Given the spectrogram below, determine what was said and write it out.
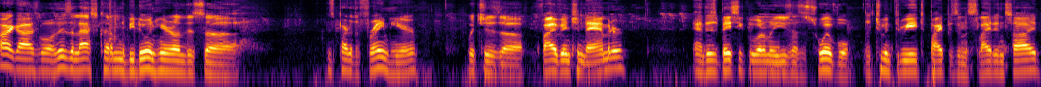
All right guys. Well this is the last cut i'm going to be doing here on this uh this part of the frame here which is uh five inch in diameter. And this is basically what i'm going to use as a swivel. The two and three eighths pipe is going to slide inside.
